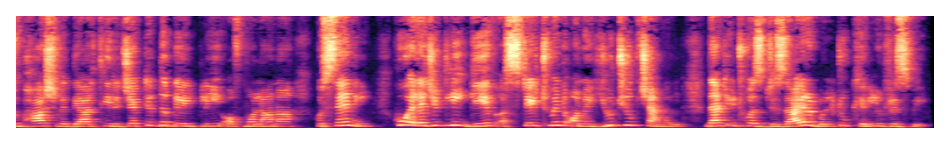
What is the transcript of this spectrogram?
Subhash Vidyarthi rejected the bail plea of Maulana Hussaini, who allegedly gave a statement on a YouTube channel that it was desirable to kill Rizvi.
